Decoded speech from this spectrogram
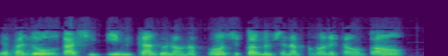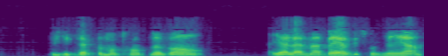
Il n'y a pas d'eau. Rashi dit, mais quand on en apprend, je sais pas, même si on a pendant les 40 ans, plus exactement 39 ans, il y a la Biscout Myriam.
